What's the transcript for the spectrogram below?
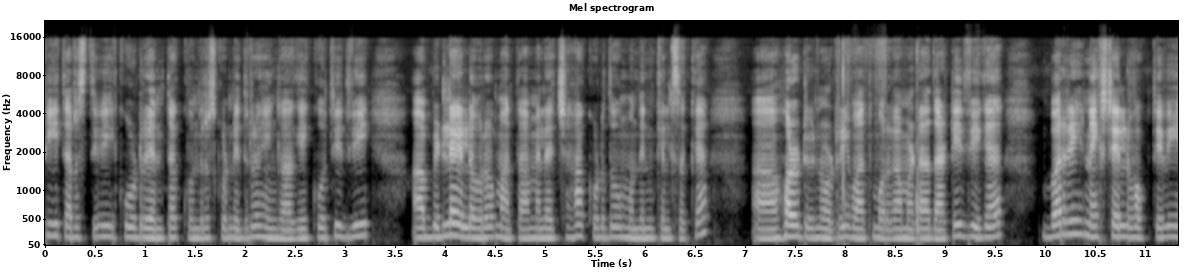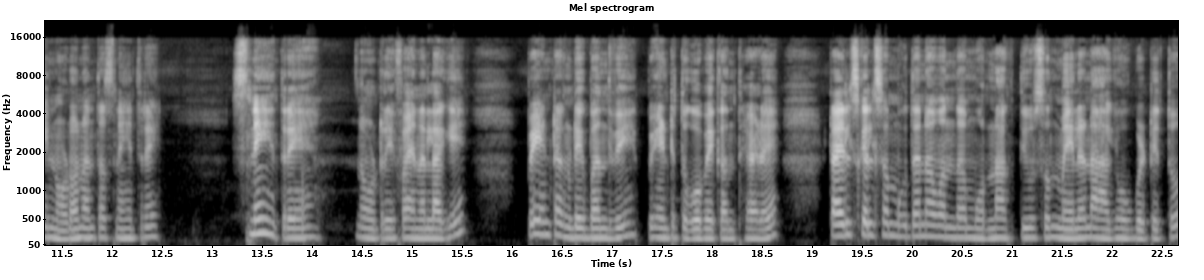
ಟೀ ತರಿಸ್ತೀವಿ, ಕೂಡ್ರಿ ಅಂತ ಕುಂದ್ರಿಸ್ಕೊಂಡಿದ್ರು. ಹಿಂಗಾಗಿ ಕೂತಿದ್ವಿ. ಬಿಡಲೇ ಇಲ್ಲವರು. ಮತ್ತು ಆಮೇಲೆ ಚಹಾ ಕುಡಿದು ಮುಂದಿನ ಕೆಲಸಕ್ಕೆ ಹೊರಟ್ವಿ ನೋಡ್ರಿ. ಮತ್ತು ಮುರುಘಾ ಮಠ ದಾಟಿದ್ವಿ ಈಗ. ಬರ್ರಿ ನೆಕ್ಸ್ಟ್ ಎಲ್ಲಿ ಹೋಗ್ತೀವಿ ನೋಡೋಣಂತ ಸ್ನೇಹಿತರೆ. ಸ್ನೇಹಿತರೆ, ನೋಡ್ರಿ ಫೈನಲ್ ಆಗಿ ಪೇಂಟ್ ಅಂಗಡಿಗೆ ಬಂದ್ವಿ. ಪೇಂಟ್ ತೊಗೋಬೇಕಂತ ಹೇಳಿ. ಟೈಲ್ಸ್ ಕೆಲಸ ಮುಗ್ದನ ಒಂದು ಮೂರ್ನಾಲ್ಕು ದಿವ್ಸದ ಮೇಲೇನ ಆಗಿ ಹೋಗ್ಬಿಟ್ಟಿತ್ತು.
